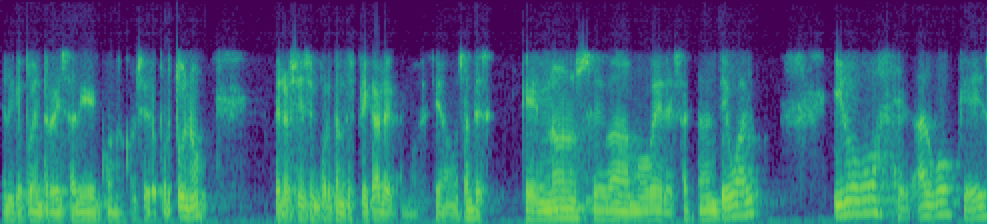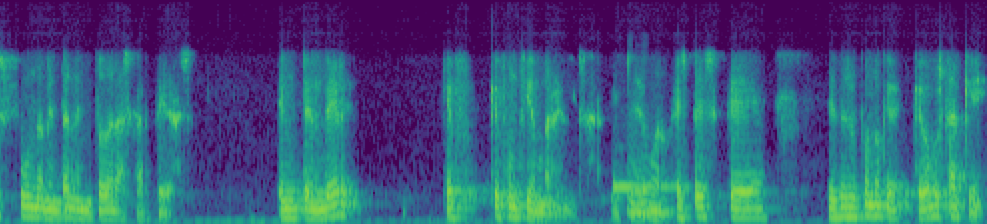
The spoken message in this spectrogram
en el que puede entrar y salir cuando considere oportuno, pero sí es importante explicarle, como decíamos antes, que no se va a mover exactamente igual. Y luego, eh, algo que es fundamental en todas las carteras, entender qué, qué función va a realizar. Este, bueno, este es, este es un fondo que, que va a buscar qué,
